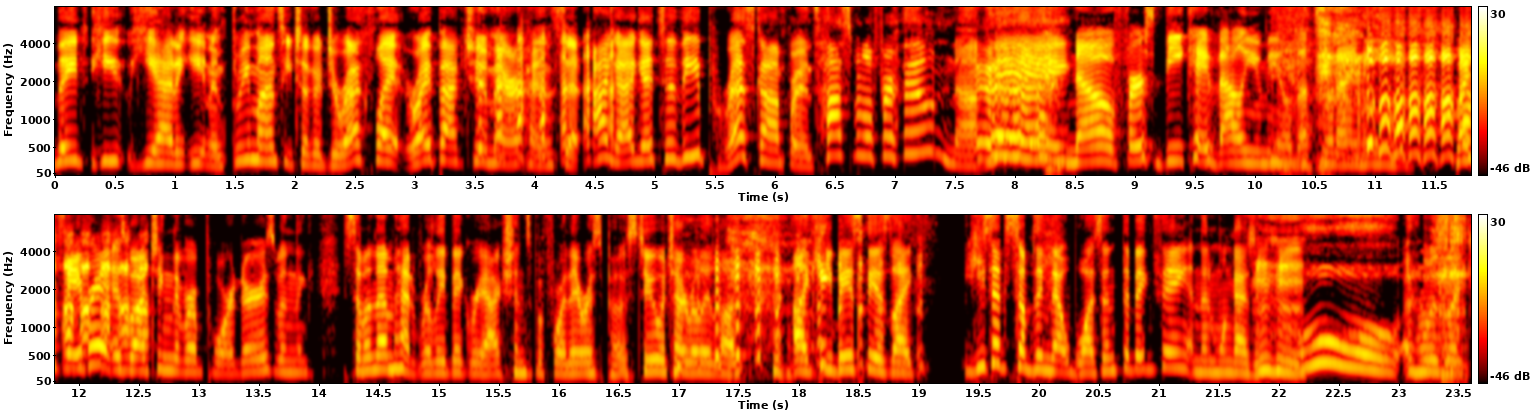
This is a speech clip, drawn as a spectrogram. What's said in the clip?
They he he hadn't eaten in three months. He took a direct flight right back to America and said, "I gotta get to the press conference. Hospital for who? Not me." no, first BK value meal. That's what I need. My favorite is watching the reporters when the, some of them had really big reactions before they were supposed to, which I really love. like he basically is like he said something that wasn't the big thing, and then one guy was like, "Oh," and I was like,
